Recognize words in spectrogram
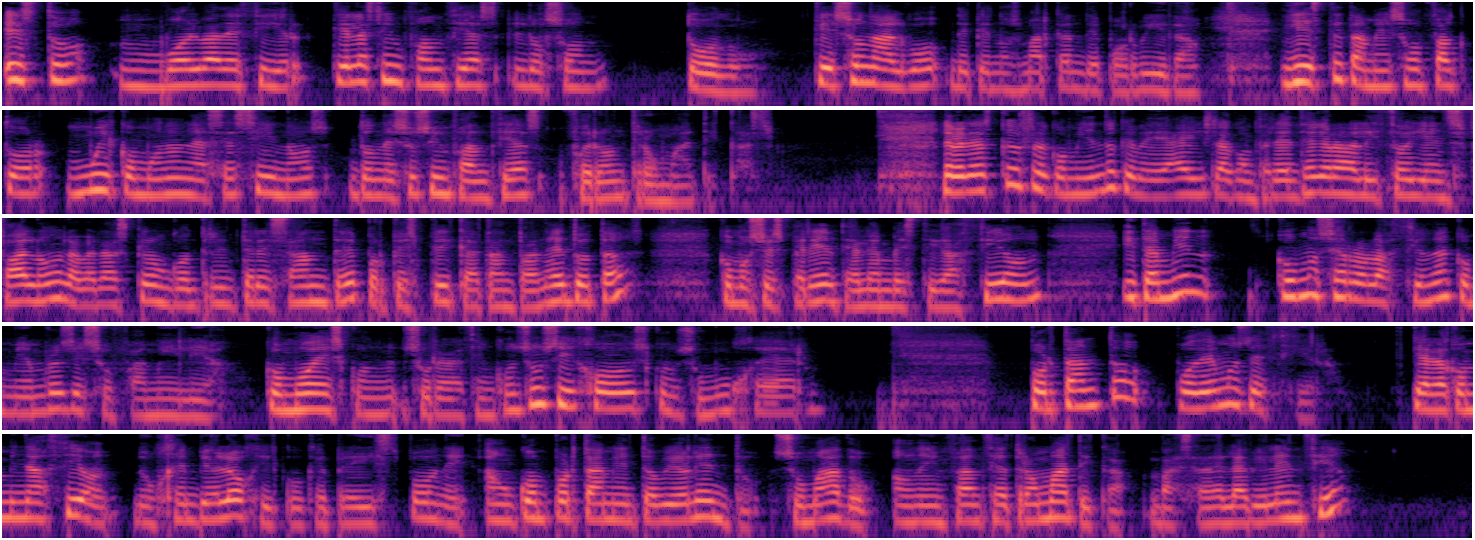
Esto vuelve a decir que las infancias lo son todo, que son algo de que nos marcan de por vida. Y este también es un factor muy común en asesinos donde sus infancias fueron traumáticas. La verdad es que os recomiendo que veáis la conferencia que realizó James Fallon, la verdad es que lo encontré interesante porque explica tanto anécdotas como su experiencia en la investigación y también cómo se relaciona con miembros de su familia, cómo es con su relación con sus hijos, con su mujer. Por tanto, podemos decir que la combinación de un gen biológico que predispone a un comportamiento violento sumado a una infancia traumática basada en la violencia,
